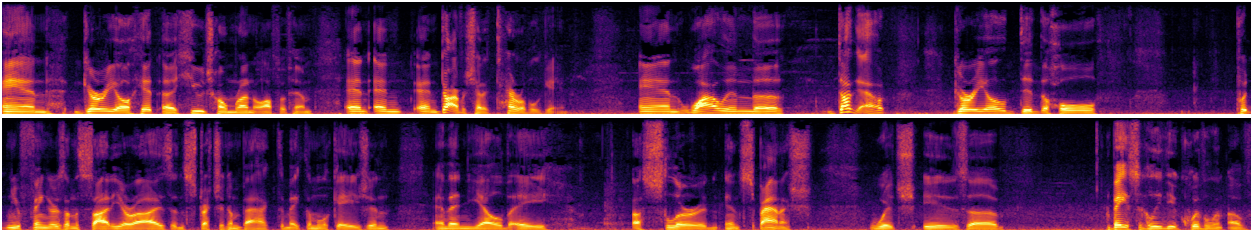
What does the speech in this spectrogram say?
And Gurriel hit a huge home run off of him. And, and, and Darvish had a terrible game. And while in the dugout, Gurriel did the whole putting your fingers on the side of your eyes and stretching them back to make them look Asian, and then yelled a a slur in, in Spanish, which is uh, basically the equivalent of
